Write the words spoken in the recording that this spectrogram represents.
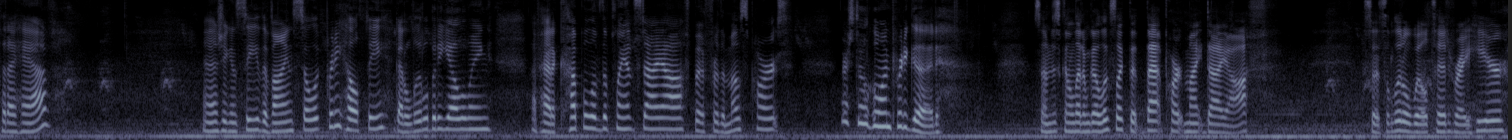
that I have. And as you can see, the vines still look pretty healthy. Got a little bit of yellowing. I've had a couple of the plants die off, but for the most part, they're still going pretty good. So I'm just going to let them go. Looks like that, that part might die off. So it's a little wilted right here.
